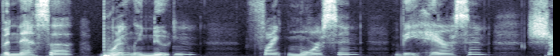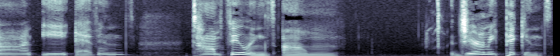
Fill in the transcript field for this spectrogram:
Vanessa Brantley Newton, Frank Morrison, V. Harrison, Sean E. Evans, Tom Feelings, um, Jeremy Pickens,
